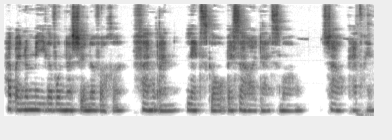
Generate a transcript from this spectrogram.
hab eine mega wunderschöne Woche. Fang an. Let's go. Besser heute als morgen. Ciao, Katrin.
